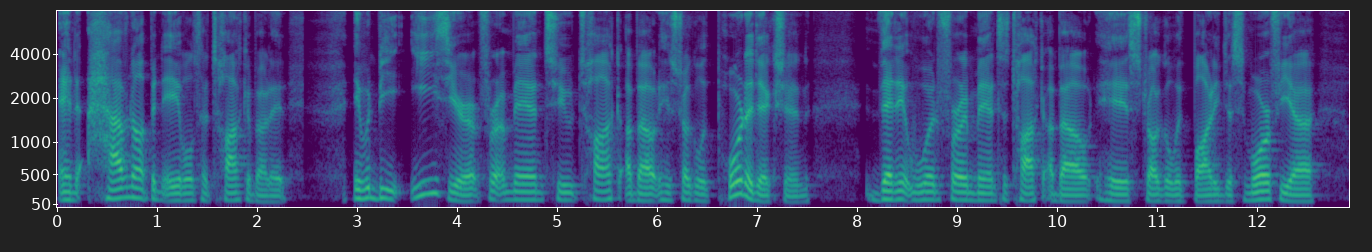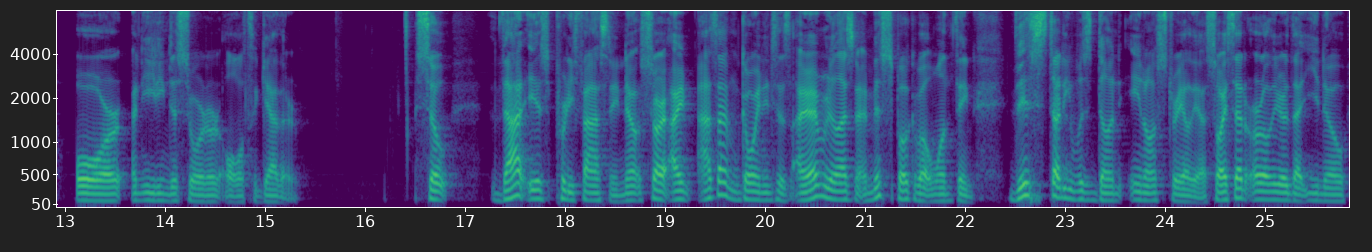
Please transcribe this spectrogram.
and have not been able to talk about it? It would be easier for a man to talk about his struggle with porn addiction than it would for a man to talk about his struggle with body dysmorphia or an eating disorder altogether. So, that is pretty fascinating. Now, sorry, I as I'm going into this, I am realizing I misspoke about one thing. This study was done in Australia. So I said earlier that you know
